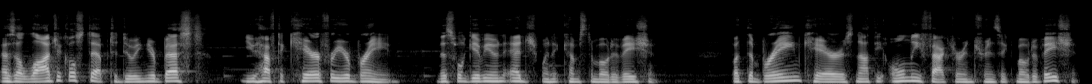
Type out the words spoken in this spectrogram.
As a logical step to doing your best, you have to care for your brain. This will give you an edge when it comes to motivation. But the brain care is not the only factor in intrinsic motivation.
